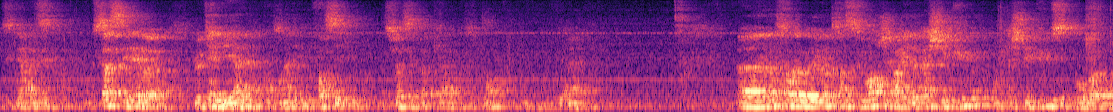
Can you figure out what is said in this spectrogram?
etc. Donc ça, c'est euh, le cas idéal quand on a des forces éliées. Bien sûr, ce n'est pas le cas tout le temps, vous verrez. Euh, un, autre, instrument, j'ai parlé de HP Donc HP c'est pour, euh,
